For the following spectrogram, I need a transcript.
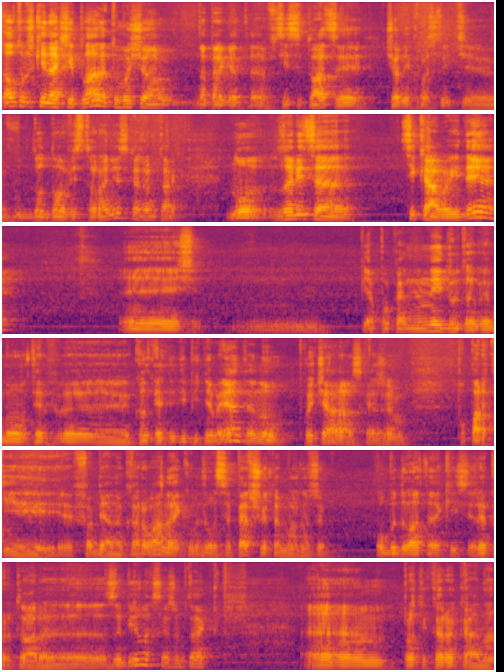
Але трошки інакші плани, тому що, наприклад, е, в цій ситуації чорний крос стоїть е, в додовій стороні, скажімо так. Ну, взагалі це цікава ідея. Е, я поки не йду, так би мовити, в е, конкретні дебютні варіанти. Ну, хоча, скажімо, по партії Фабіана Каравана, яка видалася першою, там можна собі побудувати якийсь репертуар е, скажімо так, проти Каракана.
